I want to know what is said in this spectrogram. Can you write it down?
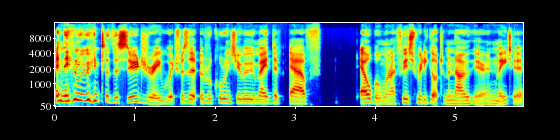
and then we went to the surgery, which was a, recording studio where we made the our f- album when I first really got to know her and meet her,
